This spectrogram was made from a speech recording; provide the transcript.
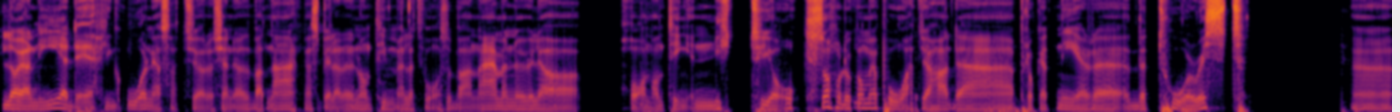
la jag ner det igår när jag satt och körde. kände jag att nej, jag spelade någon timme eller två och så bara nej men nu vill jag ha någonting nytt jag också. Och då kom jag på att jag hade plockat ner eh, The Tourist eh,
